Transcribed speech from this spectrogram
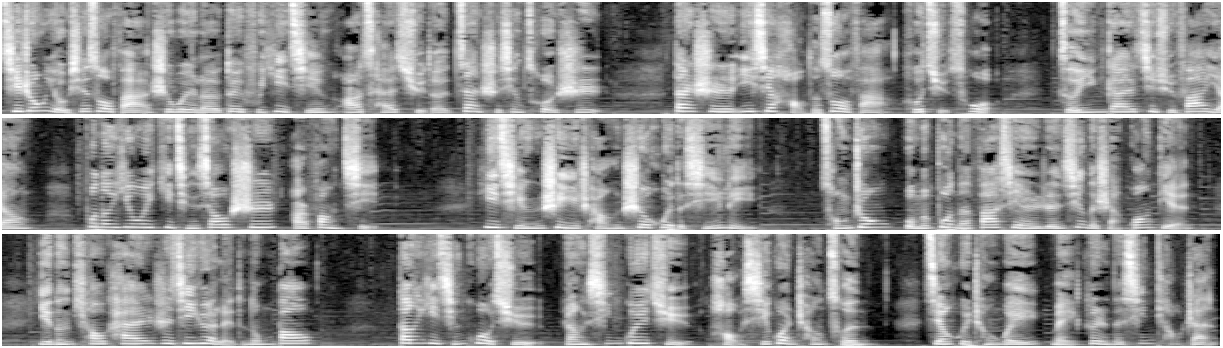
其中有些做法是为了对付疫情而采取的暂时性措施，但是，一些好的做法和举措，则应该继续发扬，不能因为疫情消失而放弃。疫情是一场社会的洗礼，从中我们不难发现人性的闪光点。也能挑开日积月累的脓包。当疫情过去，让新规矩、好习惯长存，将会成为每个人的新挑战。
